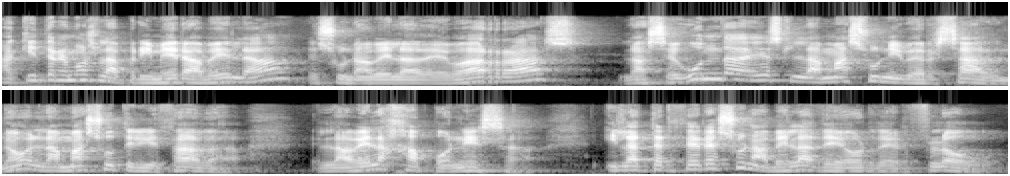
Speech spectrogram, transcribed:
Aquí tenemos la primera vela, es una vela de barras. La segunda es la más universal, ¿no? la más utilizada, la vela japonesa. Y la tercera es una vela de order flow.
